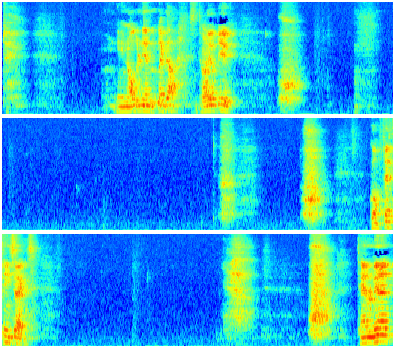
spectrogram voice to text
two. You can alternate like that. It's entirely up to you. Go on, 15 seconds. Ten remaining.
